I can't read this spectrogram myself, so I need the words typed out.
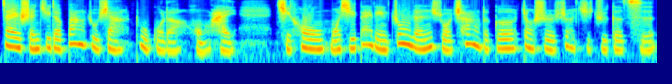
在神迹的帮助下渡过了红海。其后，摩西带领众人所唱的歌正是这几句歌词。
